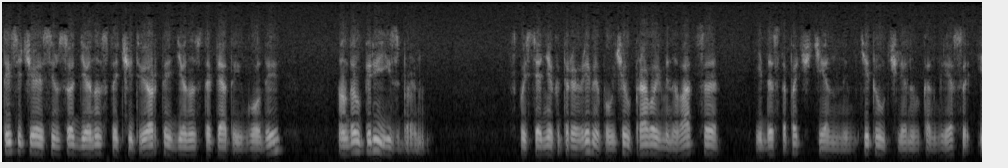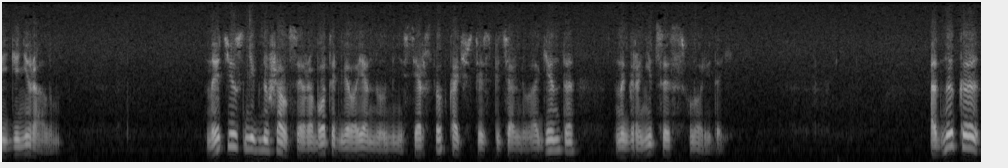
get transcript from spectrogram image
1794-95 годы он был переизбран. Спустя некоторое время получил право именоваться и достопочтенным, титул членом Конгресса и генералом. Мэтьюс не гнушался работать для военного министерства в качестве специального агента на границе с Флоридой. Однако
